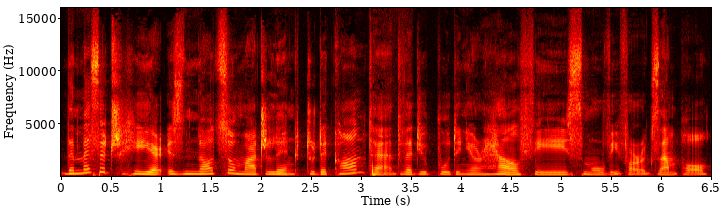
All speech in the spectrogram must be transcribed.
The message here is not so much linked to the content that you put in your healthy smoothie, for example,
